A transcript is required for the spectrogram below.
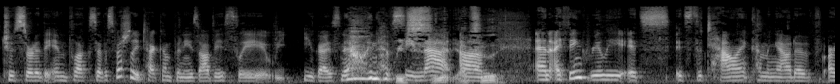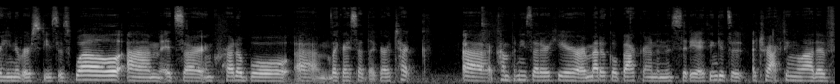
just sort of the influx of, especially tech companies, obviously, you guys know and have We seen see that. absolutely. and I think really it's, it's the talent coming out of our universities as well. Um, it's our incredible, um, like I said, like our tech uh, companies that are here, our medical background in the city. I think it's a, attracting a lot of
